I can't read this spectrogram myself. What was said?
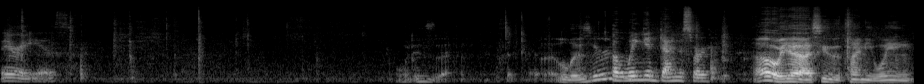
There he is. What is that? A lizard? A winged dinosaur. Oh yeah, I see the tiny wing.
